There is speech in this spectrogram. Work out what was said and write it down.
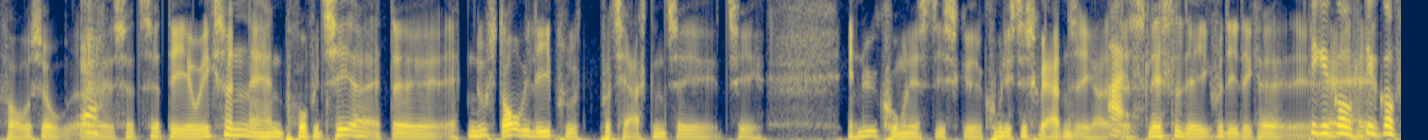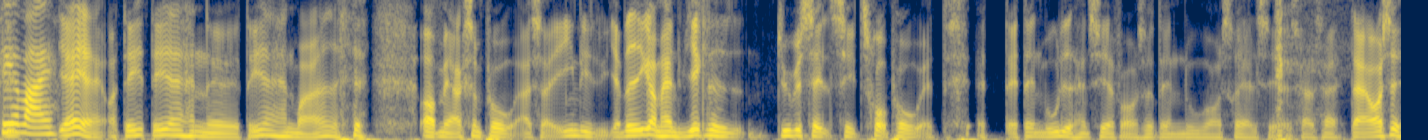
forudså. Ja. Øh, så, så det er jo ikke sådan, at han profiterer, at, øh, at nu står vi lige på, på tærsklen til, til en ny kommunistisk, øh, kommunistisk verdensære. Altså, slet slet ikke, fordi det kan... Det kan, gå, det kan gå flere veje. Ja, ja, og det, det, er han, det er han meget opmærksom på. Altså egentlig, jeg ved ikke, om han virkelig dybest selv set tror på, at, at, at den mulighed, han ser for sig, den nu også realiseres. Altså, der er også,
